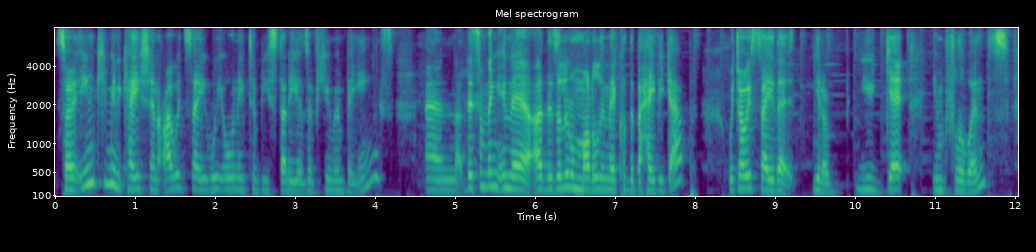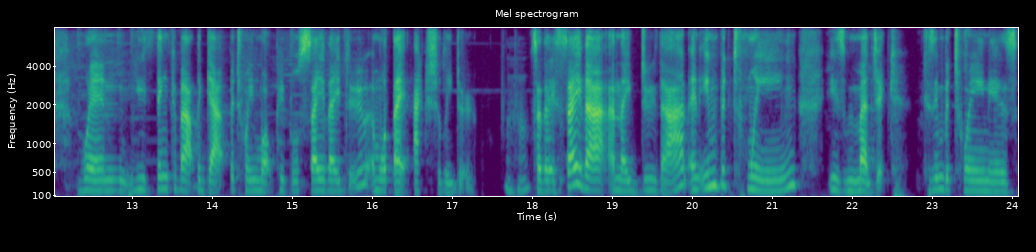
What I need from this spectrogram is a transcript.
So, in communication, I would say we all need to be studiers of human beings and there's something in there uh, there's a little model in there called the behavior gap which I always say that, you know, you get influence when you think about the gap between what people say they do and what they actually do. Mm-hmm. So they say that and they do that. And in between is magic because in between is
